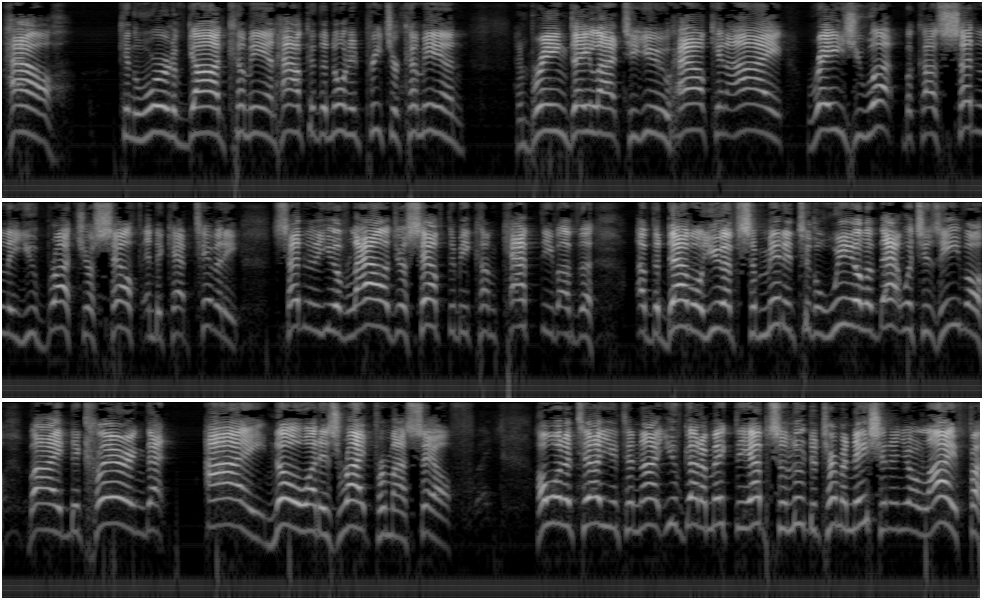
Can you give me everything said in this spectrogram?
How can the Word of God come in? How could the anointed preacher come in and bring daylight to you? How can I raise you up because suddenly you brought yourself into captivity? Suddenly you have allowed yourself to become captive of the of the devil. You have submitted to the will of that which is evil by declaring that I know what is right for myself. I want to tell you tonight, you've got to make the absolute determination in your life uh,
